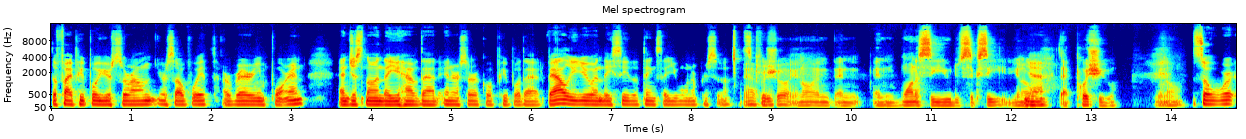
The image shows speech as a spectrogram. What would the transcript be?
the five people you surround yourself with are very important and just knowing that you have that inner circle of people that value you and they see the things that you want to pursue yeah, for sure. You know, and and and want to see you to succeed. You know, Yeah. that push you. You know, so we're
